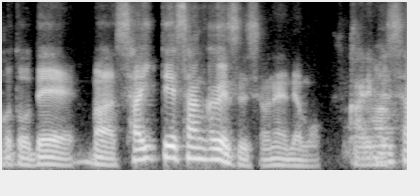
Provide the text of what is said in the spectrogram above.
ことで、まあ最低3ヶ月ですよね、でも。かりまです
